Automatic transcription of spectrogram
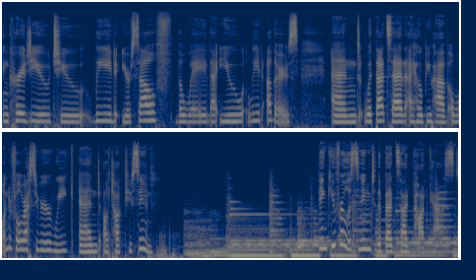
encourage you to lead yourself the way that you lead others. And with that said, I hope you have a wonderful rest of your week, and I'll talk to you soon. Thank you for listening to the Bedside Podcast.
